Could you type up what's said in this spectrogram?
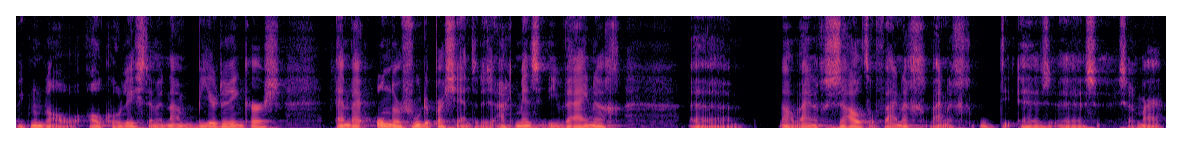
ik noemde al alcoholisten, met name bierdrinkers. En bij ondervoede patiënten, dus eigenlijk mensen die weinig, uh, nou, weinig zout of weinig, weinig uh, uh, zeg maar,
